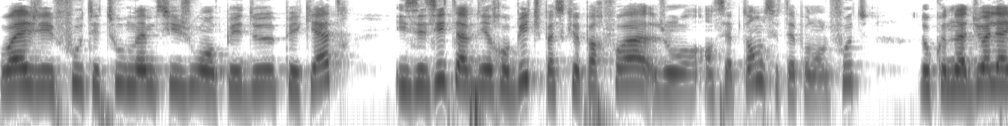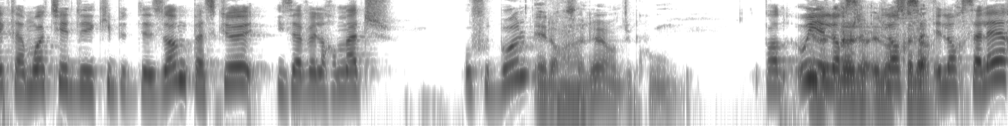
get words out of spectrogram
ouais j'ai foot et tout même s'ils jouent en P2 P4 ils hésitent à venir au beach parce que parfois genre en septembre c'était pendant le foot donc on a dû aller avec la moitié de l'équipe des hommes parce que ils avaient leur match au football Et leur Ouais. salaire, du coup. Pardon? oui Et et, le- leur, et leur leur- salaire. et leur salaire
